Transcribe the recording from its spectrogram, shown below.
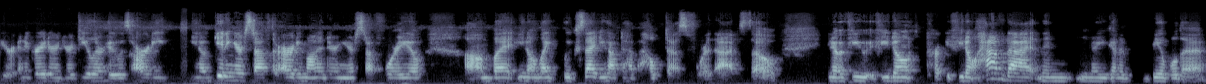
your integrator and your dealer who is already you know getting your stuff, they're already monitoring your stuff for you. Um, but you know, like Luke said, you have to have a help desk for that. So you know if you if you don't if you don't have that, then you know you got to be able to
